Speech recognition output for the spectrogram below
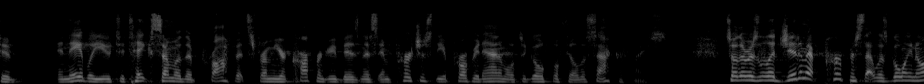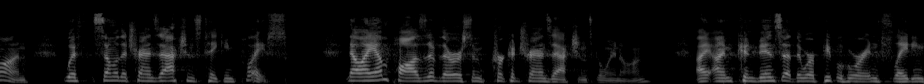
to enable you to take some of the profits from your carpentry business and purchase the appropriate animal to go fulfill the sacrifice. So there was a legitimate purpose that was going on with some of the transactions taking place. Now, I am positive there are some crooked transactions going on. I, am convinced that there were people who were inflating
